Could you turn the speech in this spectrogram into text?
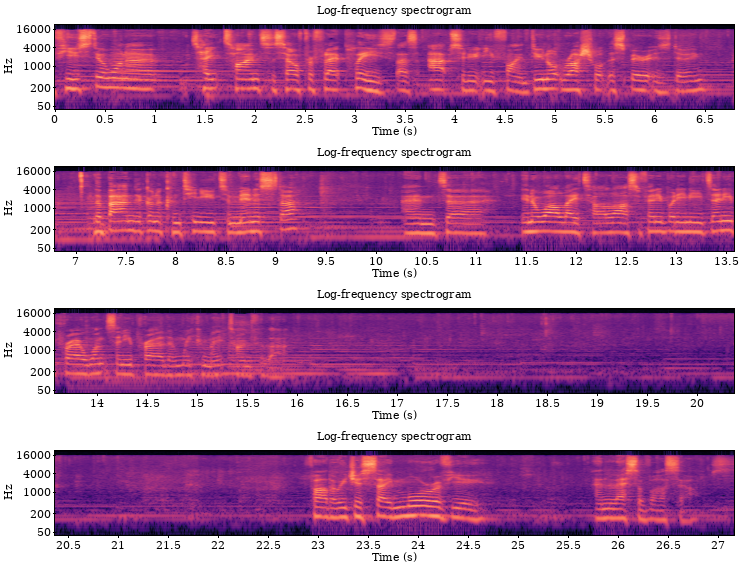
If you still want to take time to self reflect, please, that's absolutely fine. Do not rush what the Spirit is doing. The band are going to continue to minister. And uh, in a while later, I'll ask if anybody needs any prayer, wants any prayer, then we can make time for that. Father, we just say more of you and less of ourselves.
